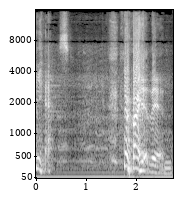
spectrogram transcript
yes. right at the end.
